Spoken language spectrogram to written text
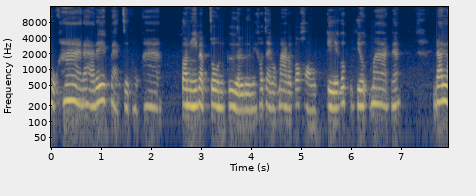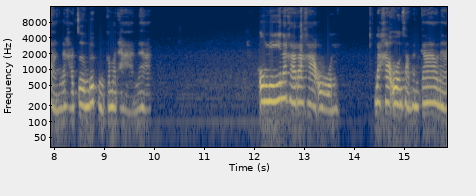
หกห้านะคะ เลขแปดเจ็ดหกห้าตอนนี้แบบโจรเกลือนเลยไม่เข้าใจมากๆ แล้วก็ของเก๋ก็เยอะมากนะ ด้านหลังนะคะ เจิมด้วยผงกรรมฐานนะคะ องค์นี้นะคะ ราคาโอน ราคาโอนสามพันเก้านะ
